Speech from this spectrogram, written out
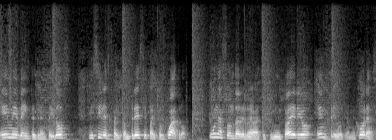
M2032, misiles Python 3 y Python 4, una sonda de reabastecimiento aéreo, entre otras mejoras.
